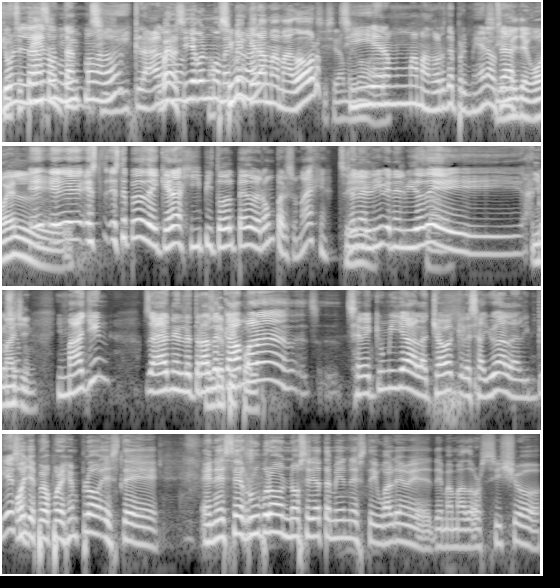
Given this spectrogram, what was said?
John ¿Se te hace Lennon muy tam- mamador? Sí, claro. Bueno, sí llegó un Ah, momento sí, en que era mamador. Sí, sí, era, muy Sí, mamador. era un mamador de primera. o Sí, sea, le llegó el. eh, eh, este, este pedo de que era hippie y todo el pedo era un personaje. O sea, Sí. en, el, en el video de. ay, ¿cómo se Imagine. Imagine. O sea, en el detrás El de, cámara se ve que humilla a la chava que les ayuda a la limpieza. Oye, pero por ejemplo, este, en ese rubro no sería también este igual de, de mamadorcillo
